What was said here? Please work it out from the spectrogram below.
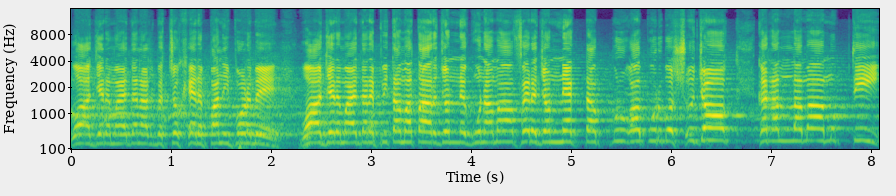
ওয়াজের ময়দান আসবে, চোখের পানি পড়বে। ওয়াজের ময়দানে পিতামাতার জন্য, গুনামাফের জন্য একটা অপূর্ব সুযোগ। কারণ আল্লামা মুফতি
